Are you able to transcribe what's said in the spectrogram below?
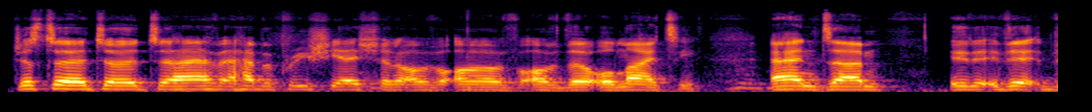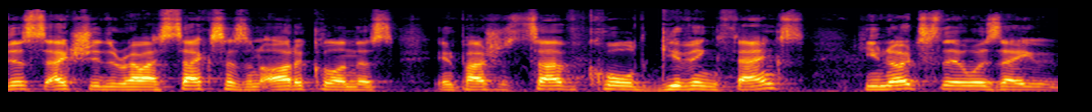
just to, to, to have, have appreciation of, of, of the Almighty. And um, it, it, this actually, the Rabbi Sacks has an article on this in Parshas Tzav called Giving Thanks. He notes there was a,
